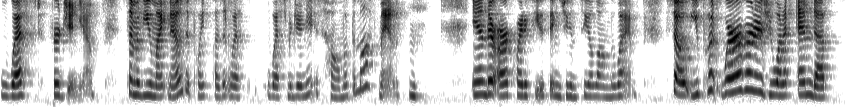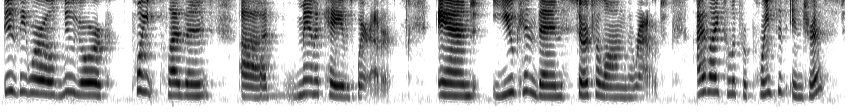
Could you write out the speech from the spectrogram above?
West Virginia. Some of you might know that Point Pleasant, West Virginia is home of the Mothman. and there are quite a few things you can see along the way. So you put wherever it is you want to end up Disney World, New York, Point Pleasant, uh, Mammoth Caves, wherever. And you can then search along the route. I like to look for points of interest.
